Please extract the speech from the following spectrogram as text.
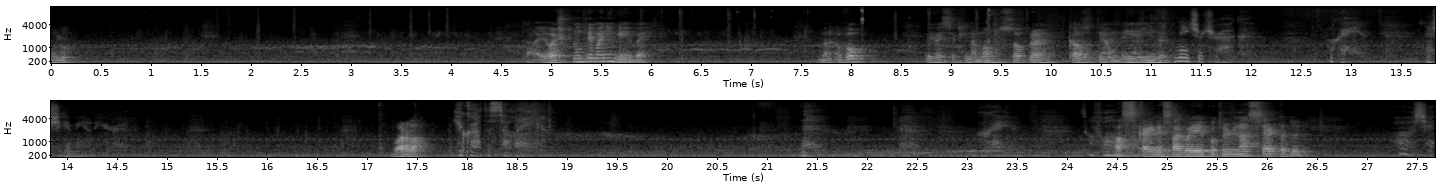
Rolou. Tá, eu acho que não tem mais ninguém, velho. Mano, Eu vou pegar isso aqui na mão só pra caso tenha alguém ainda. Nature track. Okay, that should get me out of here. Bora lá. You got this. Okay, follow. Nossa, cair nessa água aí é pra eu terminar certo, tá doido? Oh shit.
